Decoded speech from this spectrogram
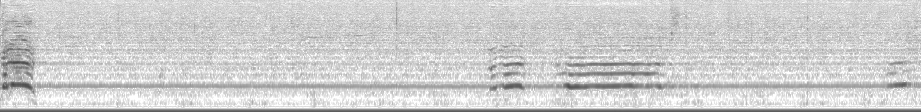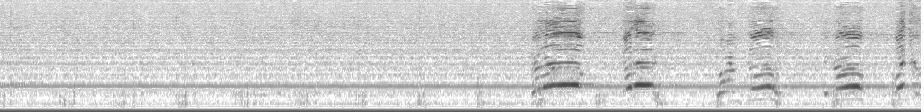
Jalan. Jalan. Jalan. Belok. Kanan. Langkah. Tegak. Maju.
